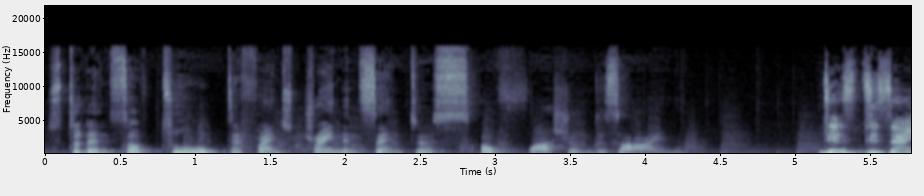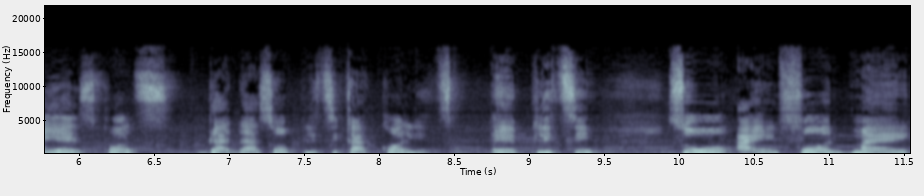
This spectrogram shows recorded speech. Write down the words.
students of two different training centers of fashion design. This design here is called gathers or pleating. call it uh, pleating. So I fold my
